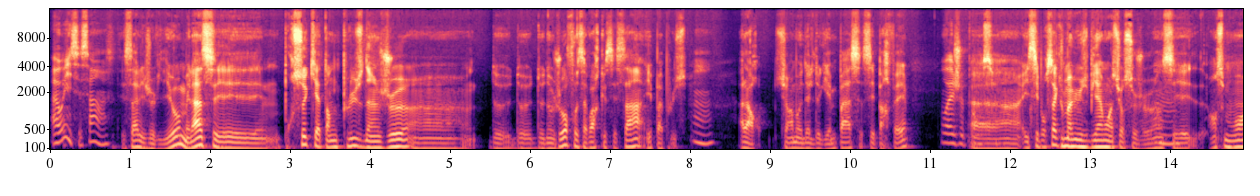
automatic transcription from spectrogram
Ah oui, c'est ça. C'était ça les jeux vidéo. Mais là c'est pour ceux qui attendent plus d'un jeu de, de- de nos jours, faut savoir que c'est ça et pas plus. Mhm. Alors sur un modèle de Game Pass c'est parfait. Ouais, je pense. Euh, et c'est pour ça que je m'amuse bien moi sur ce jeu. hein. Mhm. C'est en ce moment.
